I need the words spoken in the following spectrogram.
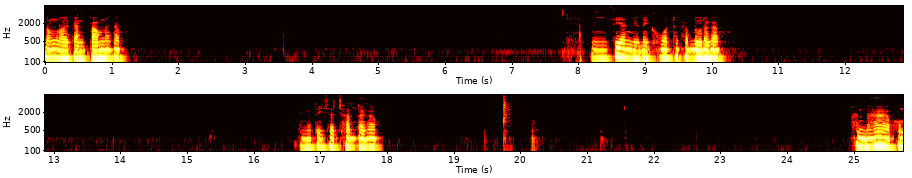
ร่องรอยการปั๊มนะครับมีเสี้ยนอยู่ในโค้ดนะครับดูนะครับ ปก ติชัดๆนะครับ พันห้าพร้อม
